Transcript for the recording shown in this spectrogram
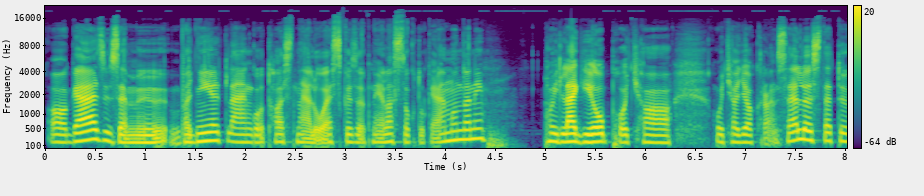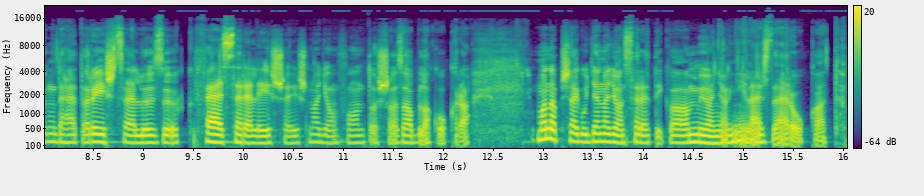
a gázüzemű vagy nyílt lángot használó eszközöknél azt szoktuk elmondani, hogy legjobb, hogyha, hogyha gyakran szellőztetünk, de hát a résszellőzők felszerelése is nagyon fontos az ablakokra. Manapság ugye nagyon szeretik a műanyag nyílászárókat.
